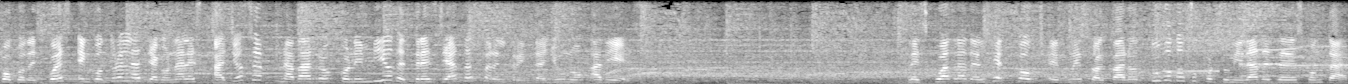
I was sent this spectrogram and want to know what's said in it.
Poco después encontró en las diagonales a Joseph Navarro con envío de 3 yardas para el 31 a 10. La escuadra del head coach Ernesto Alfaro tuvo dos oportunidades de descontar,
